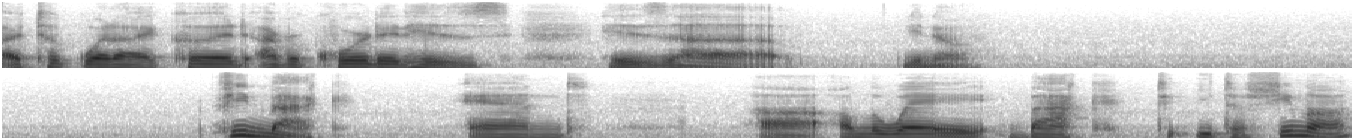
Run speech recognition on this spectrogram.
I took what I could. I recorded his his uh, you know feedback, and uh, on the way back to Itoshima,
